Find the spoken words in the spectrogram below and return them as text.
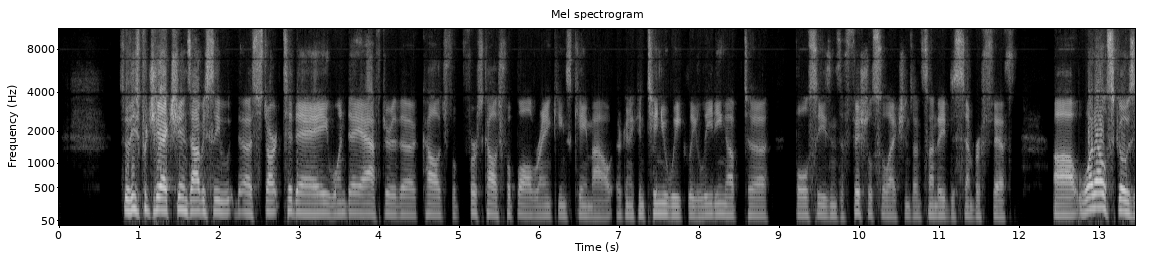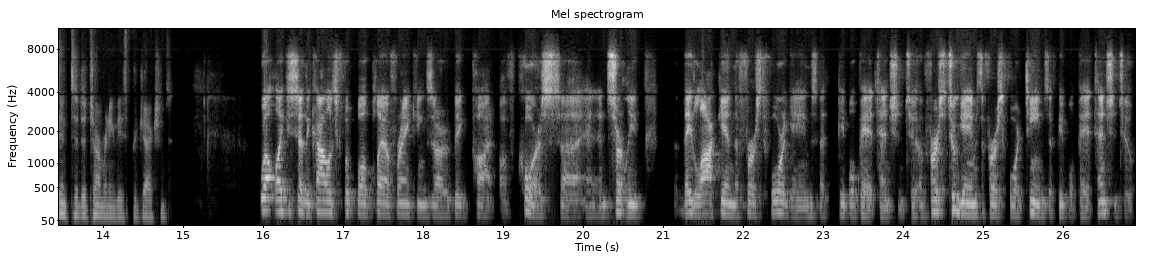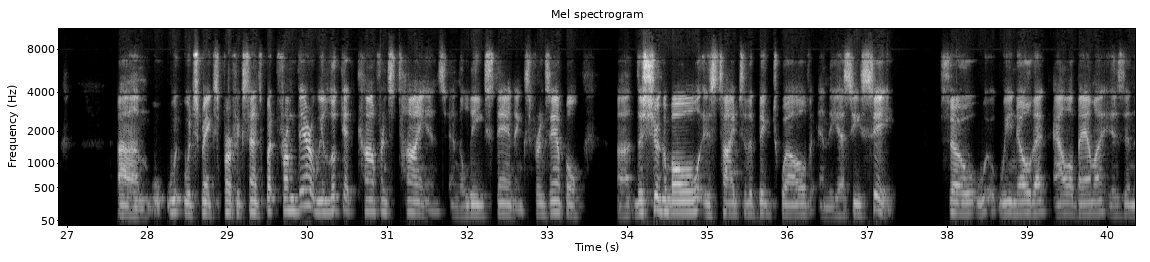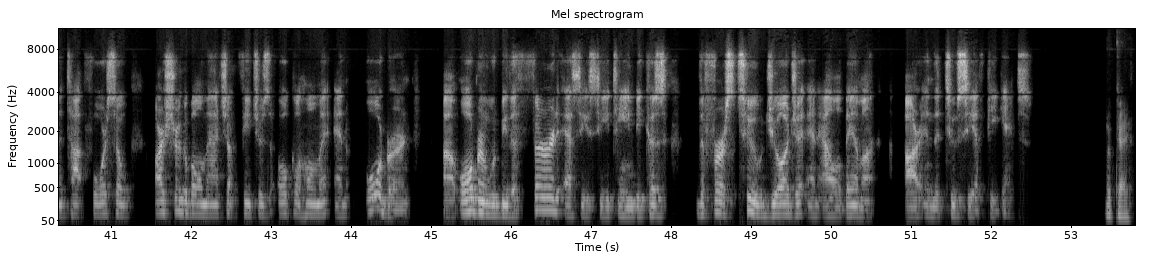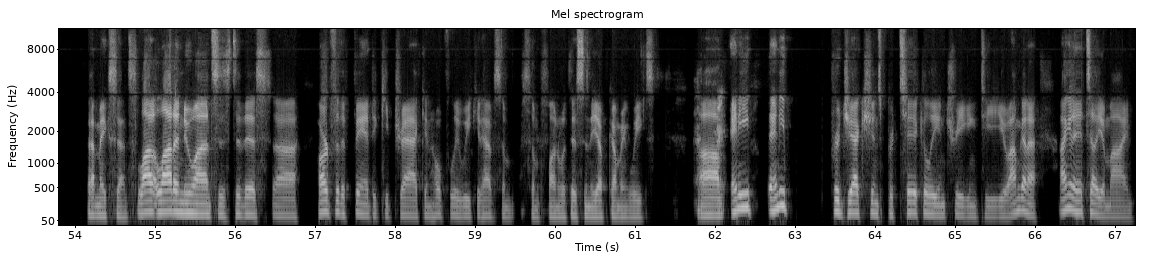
so these projections obviously uh, start today, one day after the college fo- first college football rankings came out. They're going to continue weekly, leading up to bowl season's official selections on Sunday, December fifth. Uh, what else goes into determining these projections? Well, like you said, the college football playoff rankings are a big part, of course, uh, and, and, certainly they lock in the first four games that people pay attention to. The first two games, the first four teams that people pay attention to um, w- which makes perfect sense. But from there, we look at conference tie-ins and the league standings. For example, uh, the Sugar Bowl is tied to the Big 12 and the SEC. So w- we know that Alabama is in the top four. So our Sugar Bowl matchup features Oklahoma and Auburn. Uh, Auburn would be the third SEC team because the first two, Georgia and Alabama, are in the two CFP games. Okay, that makes sense. A lot, a lot of nuances to this. Uh, hard for the fan to keep track, and hopefully we could have some some fun with this in the upcoming weeks. Um, any any projections particularly intriguing to you? I'm gonna I'm gonna tell you mine.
